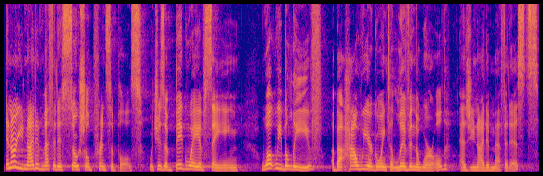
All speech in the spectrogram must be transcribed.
In our United Methodist social principles, which is a big way of saying what we believe about how we are going to live in the world as United Methodists,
